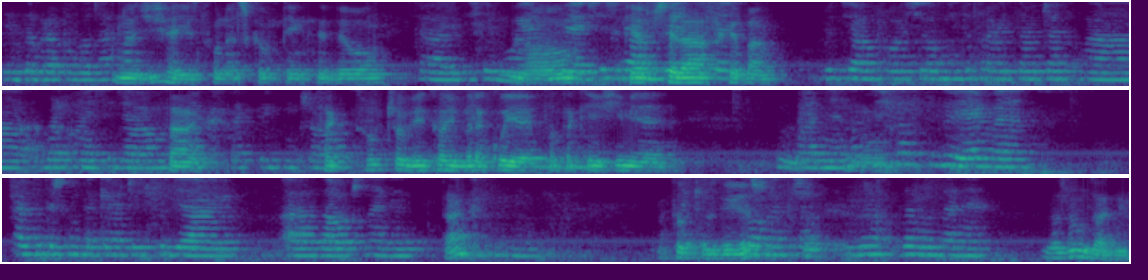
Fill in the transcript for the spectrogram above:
jest dobra pogoda. No dzisiaj słoneczko piękne było. Tak, dzisiaj było, No, mówię, się pierwszy raz dzisiaj chyba. Wróciłam po siłowni, to prawie cały czas na balkonie siedziałam. Tak. Tak, tak pięknie grzało. Tak człowiekowi brakuje po takiej zimie. Dokładnie. No, gdzieś tam studiujemy, ale to też są takie raczej studia ala zaoczne, więc... Tak? A co studiujesz? Zarządzanie. Zarządzanie.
